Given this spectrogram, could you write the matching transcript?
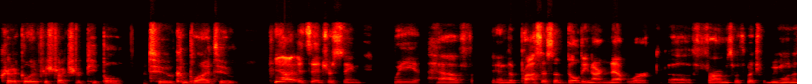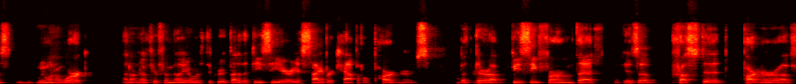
critical infrastructure people to comply to? Yeah, it's interesting. We have in the process of building our network of firms with which we want to we want to work I don't know if you're familiar with the group out of the DC area, Cyber Capital Partners, but they're a VC firm that is a trusted partner of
